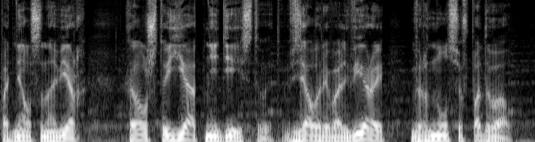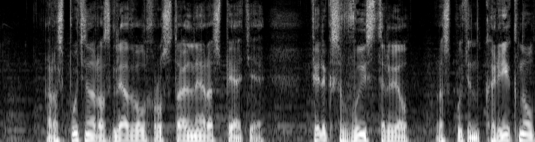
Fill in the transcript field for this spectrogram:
поднялся наверх, сказал, что яд не действует, взял револьвер и вернулся в подвал. Распутин разглядывал хрустальное распятие. Феликс выстрелил, Распутин крикнул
